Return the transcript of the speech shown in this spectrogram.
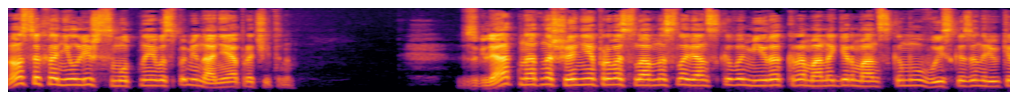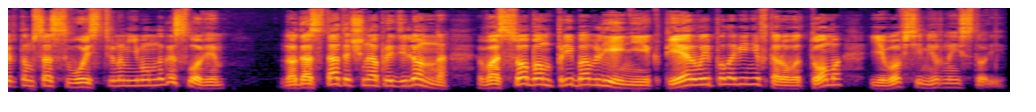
но сохранил лишь смутные воспоминания о прочитанном. Взгляд на отношение православно-славянского мира к романо-германскому высказан Рюкертом со свойственным ему многословием, но достаточно определенно в особом прибавлении к первой половине второго тома его всемирной истории.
